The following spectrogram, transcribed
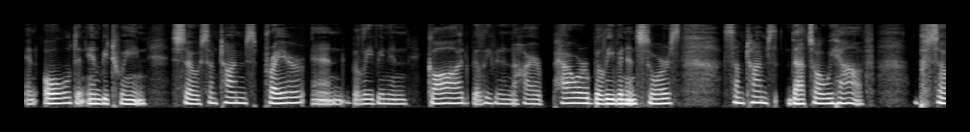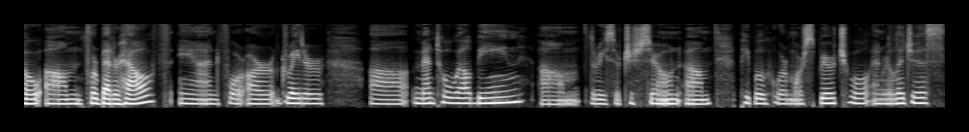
and old and in between. So sometimes prayer and believing in God, believing in a higher power, believing in source, sometimes that's all we have. So um, for better health and for our greater uh, mental well being. Um, the research has shown um, people who are more spiritual and religious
